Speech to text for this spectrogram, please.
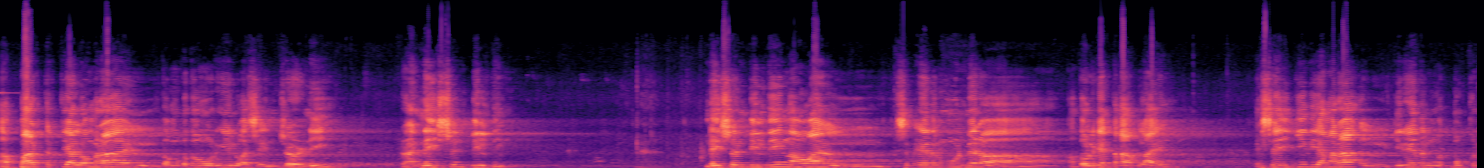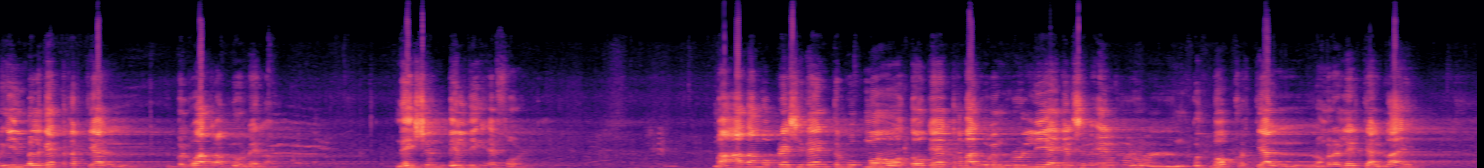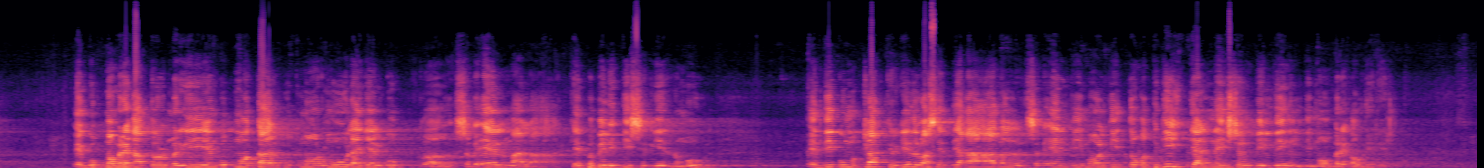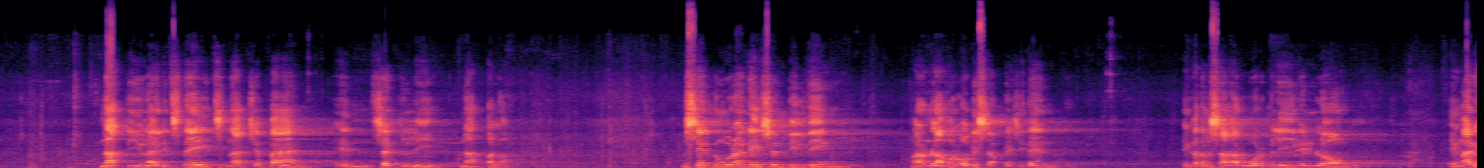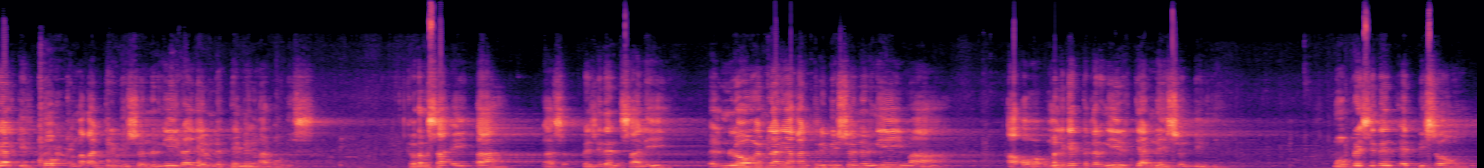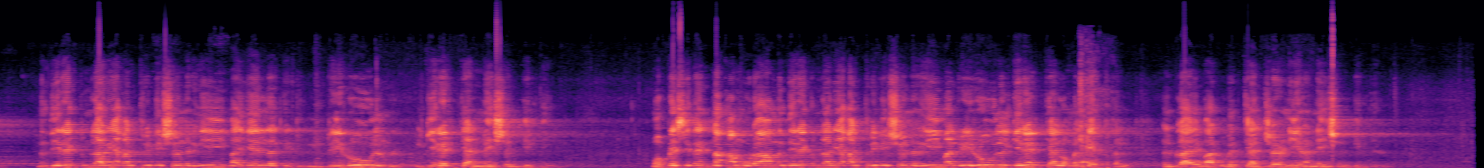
Apart tetia lomrael domgodong uringil was in journey, ra nation building. Nation building awal sa edel mul mera adolget ta الشيء دي أنا الجريدة المتبقرين بلغت تقتيا البلوات رابدور bela. nation building effort maada mo president tubuk mo toge tamal ubem ruli agel sir el kutbok kertial lomrelel tial blai eguk mamre katur meri eguk motal guk eh, mormu lagel guk sebel mala capability sir rumu. E di ko maklat kirgid lo aset dia ka aral sa LD mo di to ko tigi tial nation building di mo mereka ulirin. Not the United States, not Japan, and certainly not Palau. Michelle Dungura Nation Building, maram lamor obis sa President, ang katam sa harwar mali, ang long, ang arial gilpok, yung contribution ringi, rayel na temel nga obis. Katam sa EITA, President Sali, ang long, ang lang contribution ringi, ma, ako, umaligat na ringi, tiyan Nation Building. Mo President Ed Pisong, mendirect niya contribution ringi mayel rirule giret tiyan nation building. Mo president nakamura mendirect niya contribution ringi mal rirule giret tiyan lo malget kal alblay mal with tiyan journey na nation building.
